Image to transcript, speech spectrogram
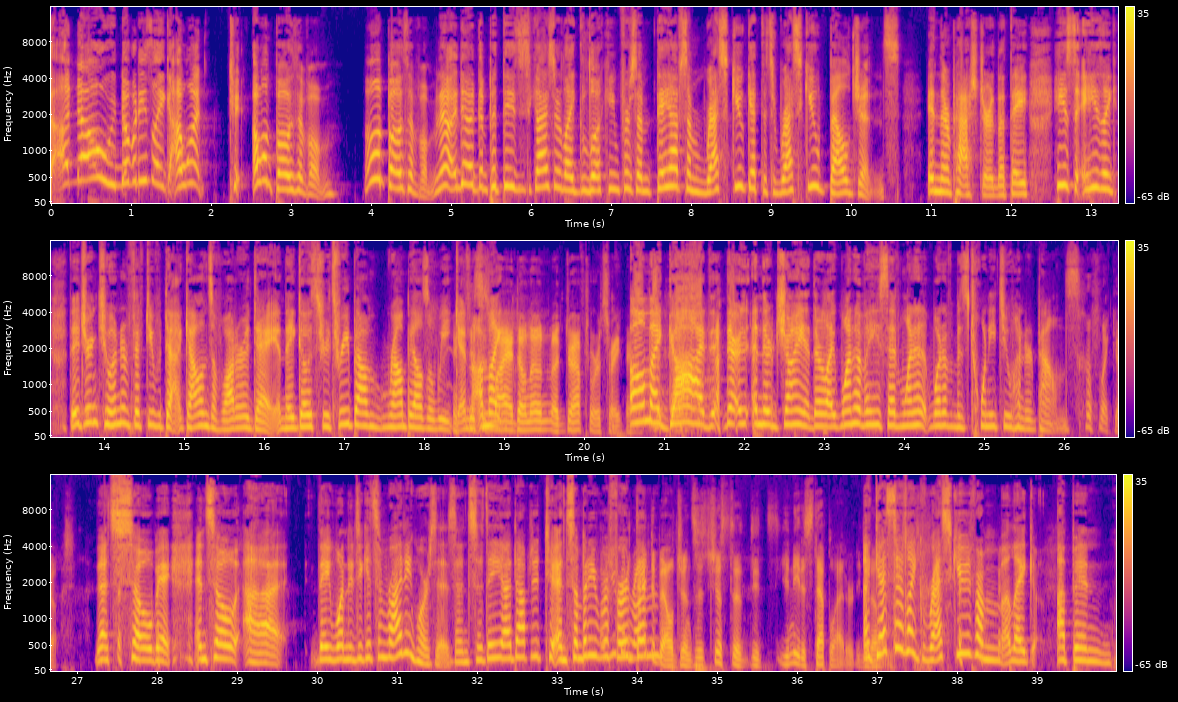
Uh, no, nobody's like, I want to, I want both of them. I want both of them. No, no, but these guys are like looking for some, they have some rescue, get this, rescue Belgians in their pasture that they, he's, he's like, they drink 250 da- gallons of water a day and they go through three round, round bales a week. And this I'm is like, why I don't own a draft horse right now. Oh my God. They're, and they're giant. They're like one of, he said one of, one of them is 2,200 pounds. Oh my gosh. That's so big. And so, uh, they wanted to get some riding horses, and so they adopted two. And somebody You referred them. the Belgians. It's just a, it's, you need a step ladder to get I guess they're like rescued from like up in,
